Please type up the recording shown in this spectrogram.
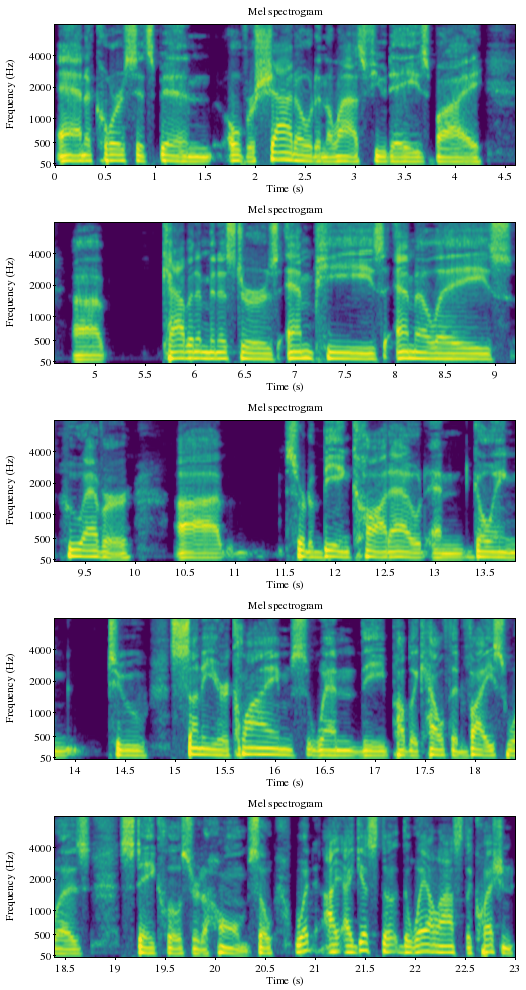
and of course it's been overshadowed in the last few days by. Uh, cabinet ministers, MPs, MLAs, whoever, uh, sort of being caught out and going to sunnier climes when the public health advice was stay closer to home. So, what I, I, guess the, the way I'll ask the question,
